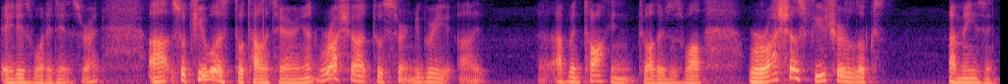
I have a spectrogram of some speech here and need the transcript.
it is what it is, right? Uh, so Cuba is totalitarian. Russia, to a certain degree, I, I've been talking to others as well. Russia's future looks amazing.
